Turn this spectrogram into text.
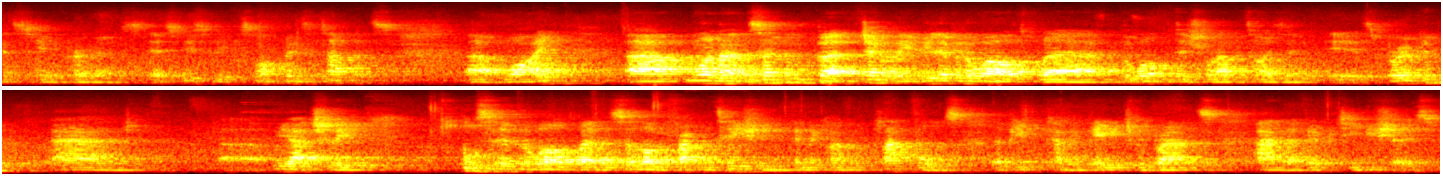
entertainment programs, exclusively for smartphones and tablets. Uh, why? Uh, more on that in a second, but generally we live in a world where the world of digital advertising is broken and uh, we actually also live in a world where there's a lot of fragmentation in the kind of platforms that people can engage with brands and their favorite TV shows.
